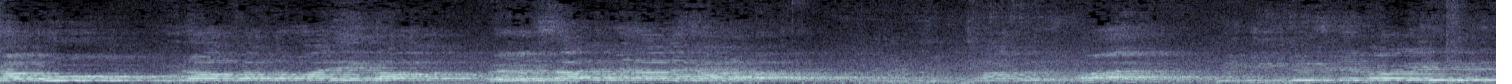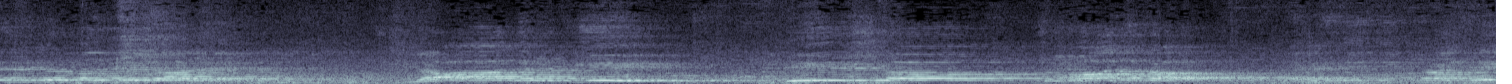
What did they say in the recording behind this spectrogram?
शिक्षा को मुनाफा कमाने का व्यवसाय बनाया जा रहा है। शिक्षा संस्थान डिग्री बेचने वाले सेंटर बनते जा रहे हैं। याद रखिए, देश का, समाज का ऐसी शिक्षा से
